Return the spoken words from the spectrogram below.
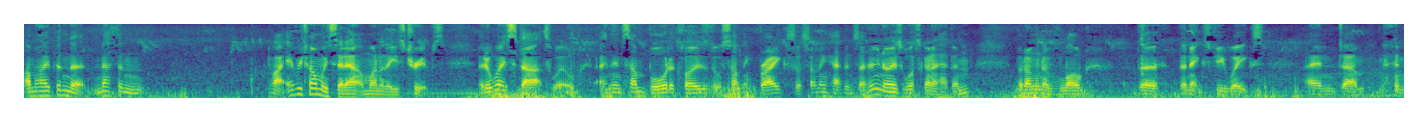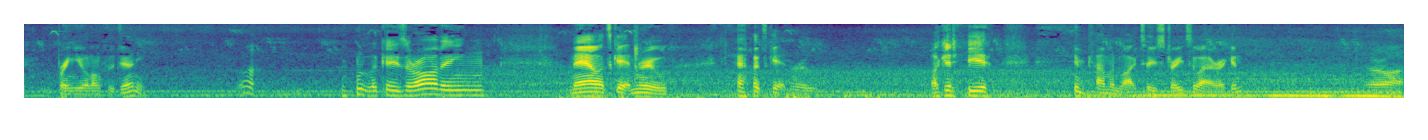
I'm hoping that nothing, like every time we set out on one of these trips, it always starts well and then some border closes or something breaks or something happens so who knows what's going to happen but i'm going to vlog the the next few weeks and um, bring you along for the journey. Oh. look who's arriving. Now it's getting real. Now it's getting real. I could hear him coming like two streets away i reckon. All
